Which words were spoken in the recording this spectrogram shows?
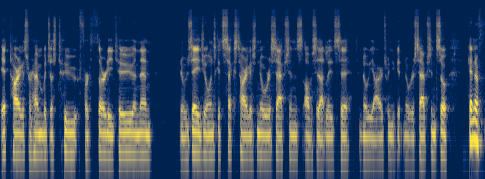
eight targets for him, but just two for 32. And then, you know, Zay Jones gets six targets, no receptions. Obviously, that leads to, to no yards when you get no receptions. So, kind of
